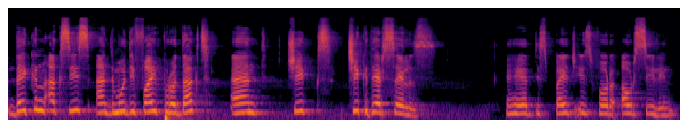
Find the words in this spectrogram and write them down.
They can access and modify products and checks, check their sales. Here, this page is for our selling.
